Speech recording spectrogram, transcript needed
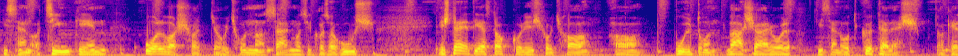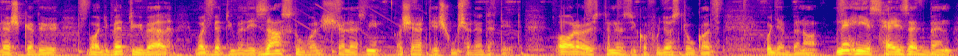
hiszen a címkén olvashatja, hogy honnan származik az a hús, és teheti ezt akkor is, hogyha a pulton vásárol, hiszen ott köteles a kereskedő vagy betűvel, vagy betűvel és zászlóval is jelezni a sertéshús eredetét. Arra ösztönözzük a fogyasztókat, hogy ebben a nehéz helyzetben,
